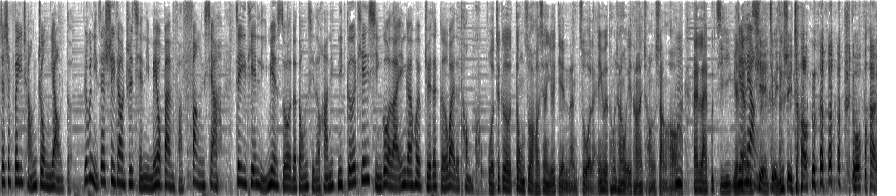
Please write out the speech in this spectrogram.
这是非常重要的。如果你在睡觉之前，你没有办法放下。这一天里面所有的东西的话，你你隔天醒过来，应该会觉得格外的痛苦。我这个动作好像有点难做嘞，因为通常我一躺在床上哈，还来不及原谅一切，就已经睡着了，怎么办？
